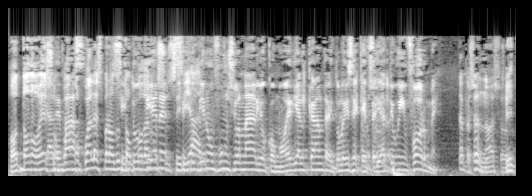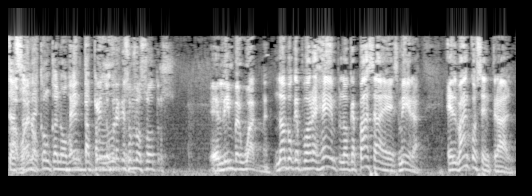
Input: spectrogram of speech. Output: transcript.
o todo eso. además, ¿Cuáles productos si podemos tienes, si tú subsidiar? tienes un funcionario como Eddie Alcántara y tú le dices que te date un informe. No, pero eso no, eso. Y te Ah, sale bueno. con que 90 ¿Y qué tú crees que son los otros? El Limber Wagner. No, porque por ejemplo, lo que pasa es, mira, el Banco Central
